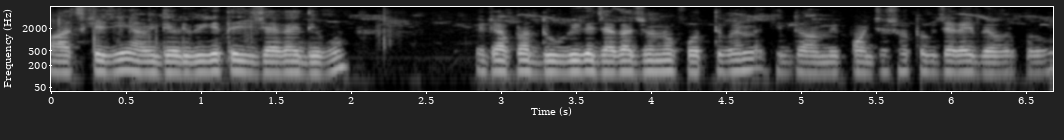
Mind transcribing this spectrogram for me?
পাঁচ কেজি, আমি দেড় বিঘেতে এই জায়গায় দেবো। এটা আপনার দু বিঘে জায়গার জন্য করতে পারেন কিন্তু আমি পঞ্চাশ শতক জায়গায় ব্যবহার করব।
